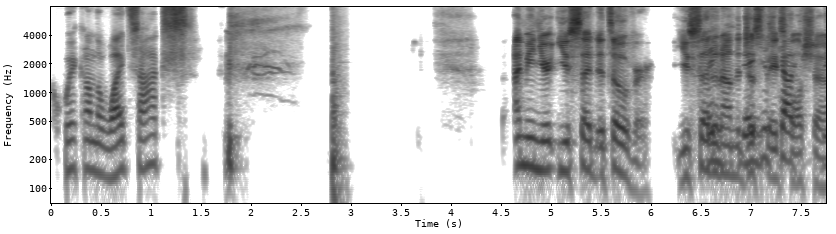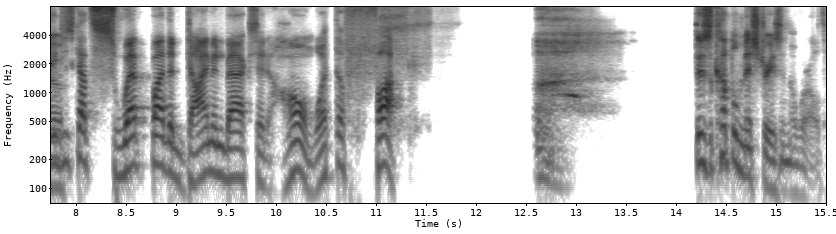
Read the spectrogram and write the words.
quick on the White Sox. I mean, you you said it's over. You said they, it on the Just, just Baseball got, show. They just got swept by the Diamondbacks at home. What the fuck? There's a couple mysteries in the world,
